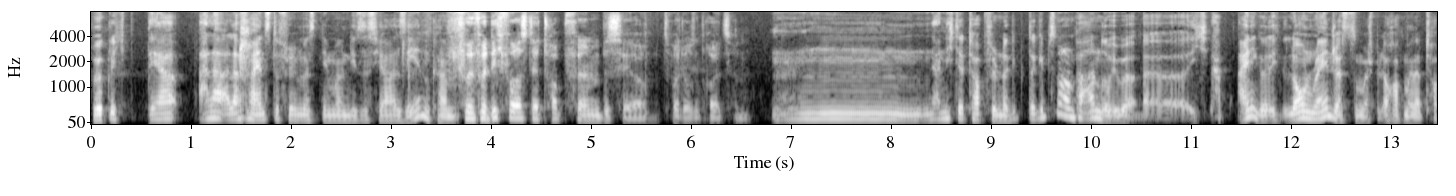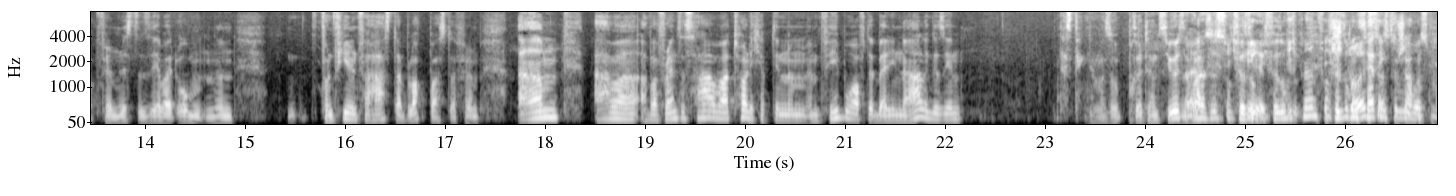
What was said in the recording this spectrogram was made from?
wirklich der aller, allerfeinste Film ist, den man dieses Jahr sehen kann. Für, für dich war es der Top-Film bisher, 2013. Mm, Na, nicht der Topfilm. Da gibt es da gibt's noch ein paar andere. Über, äh, ich habe einige. Ich- Lone Rangers zum Beispiel auch auf meiner Top-Filmliste sehr weit oben. Ein von vielen verhasster Blockbuster-Film. Ähm, aber, aber Francis H. war toll. Ich habe den im, im Februar auf der Berlinale gesehen. Das klingt immer so prätentiös, Nein, aber das ist ich okay. versuche ich versuch, Ich ich versuch ein Setting zu schaffen.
